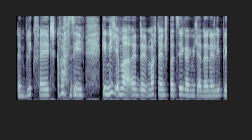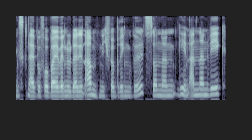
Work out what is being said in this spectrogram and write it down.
dein Blickfeld quasi. Geh nicht immer, äh, mach deinen Spaziergang nicht an deiner Lieblingskneipe vorbei, wenn du da den Abend nicht verbringen willst, sondern geh einen anderen Weg.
